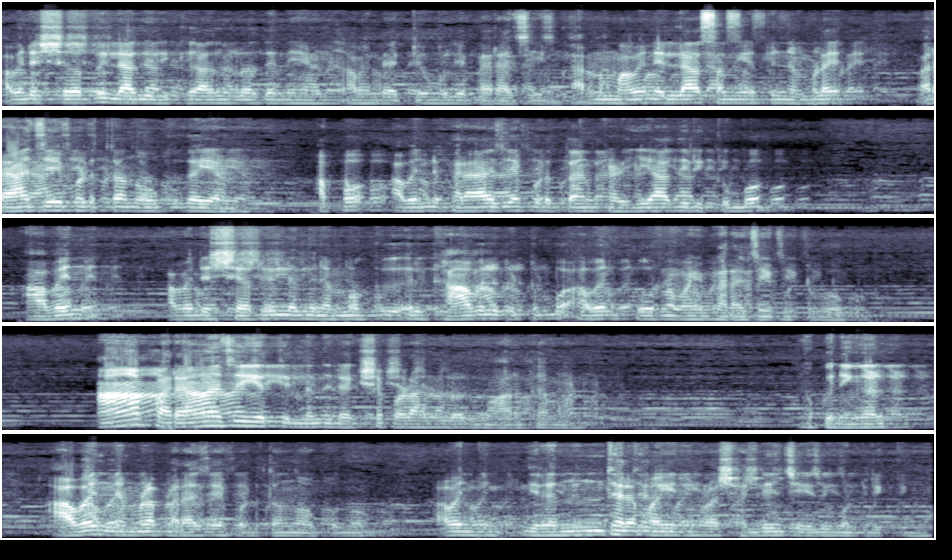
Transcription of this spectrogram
അവന്റെ ഷെറില്ലാതിരിക്കുക എന്നുള്ളത് തന്നെയാണ് അവന്റെ ഏറ്റവും വലിയ പരാജയം. കാരണം അവൻ എല്ലാ സമയത്തും നമ്മളെ പരാജയപ്പെടുത്താൻ നോക്കുകയാണ്. അപ്പോൾ അവന് പരാജയപ്പെടുത്താൻ കഴിയാതിരിക്കുമ്പോൾ അവൻ അവന്റെ ഷെറിൽ നിന്ന് നമുക്ക് ഒരു കാവൽ കിട്ടുമ്പോൾ അവൻ പൂർണമായും പരാജയപ്പെട്ടു പോകും. ആ പരാജയത്തിൽ നിന്ന് രക്ഷപ്പെടാനുള്ള ഒരു മാർഗമാണ്. നോക്കൂ നിങ്ങൾ അവൻ നമ്മളെ പരാജയപ്പെടുത്താൻ നോക്കുന്നു. അവൻ നിരന്തരമായി നമ്മളെ ശല്യം ചെയ്തുകൊണ്ടിരിക്കുന്നു.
